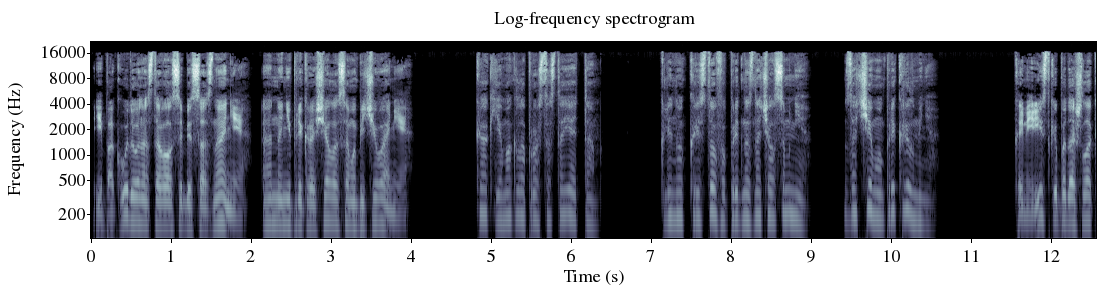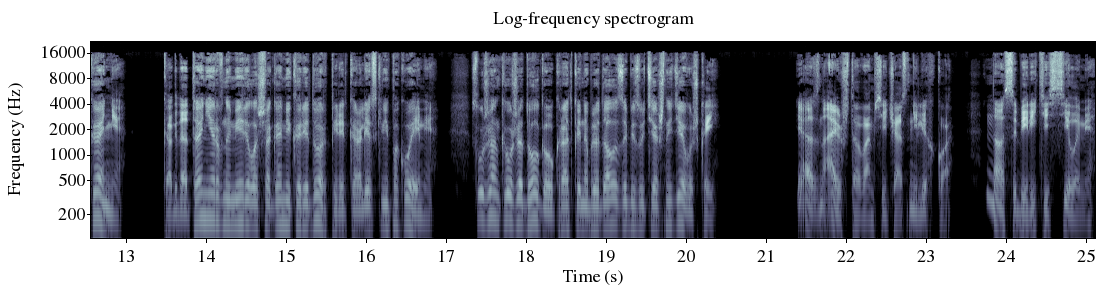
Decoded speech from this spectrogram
И покуда он оставался без сознания, Анна не прекращала самобичевание. Как я могла просто стоять там? Клинок Кристофа предназначался мне. Зачем он прикрыл меня? Камеристка подошла к Анне, когда та нервно мерила шагами коридор перед королевскими покоями. Служанка уже долго украдкой наблюдала за безутешной девушкой. «Я знаю, что вам сейчас нелегко, но соберитесь силами».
